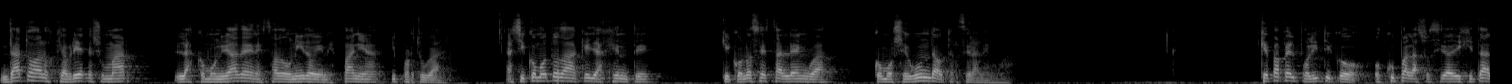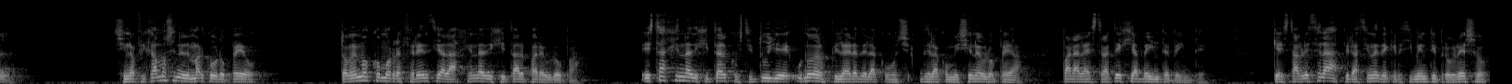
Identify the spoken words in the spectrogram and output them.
Datos a los que habría que sumar las comunidades en Estados Unidos y en España y Portugal, así como toda aquella gente que conoce estas lenguas como segunda o tercera lengua. ¿Qué papel político ocupa la sociedad digital? Si nos fijamos en el marco europeo, tomemos como referencia la Agenda Digital para Europa. Esta Agenda Digital constituye uno de los pilares de la, de la Comisión Europea para la Estrategia 2020, que establece las aspiraciones de crecimiento y progreso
